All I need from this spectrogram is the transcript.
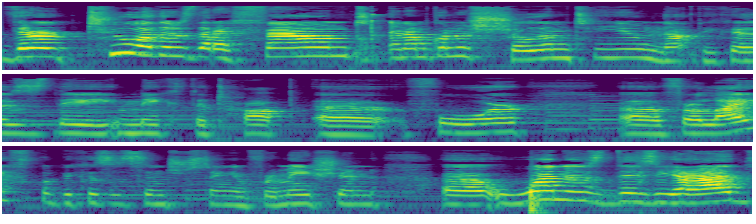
there are two others that I found, and I'm going to show them to you, not because they make the top uh, four uh, for life, but because it's interesting information. Uh, one is Desirade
